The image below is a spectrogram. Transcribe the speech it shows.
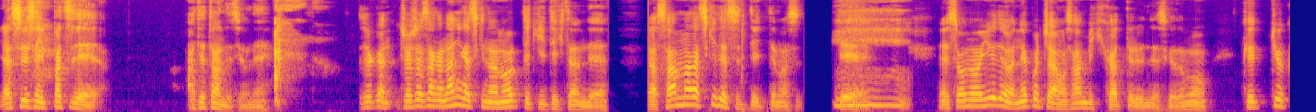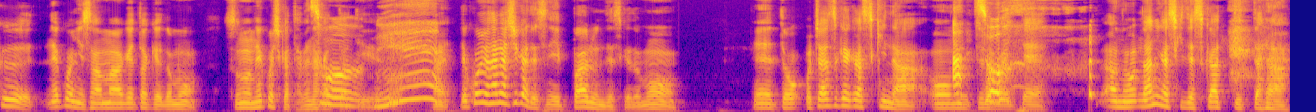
安井さん一発で当てたんですよね。それから、著者さんが何が好きなの？って聞いてきたんで、サンマが好きですって言ってます。えでええその家では猫ちゃんを3匹飼ってるんですけども、結局、猫にサンマあげたけども、その猫しか食べなかったっていう。ね。はい。で、こういう話がですね、いっぱいあるんですけども、えっ、と、お茶漬けが好きなオウムっていうのがいて、あの、何が好きですかって言ったら、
